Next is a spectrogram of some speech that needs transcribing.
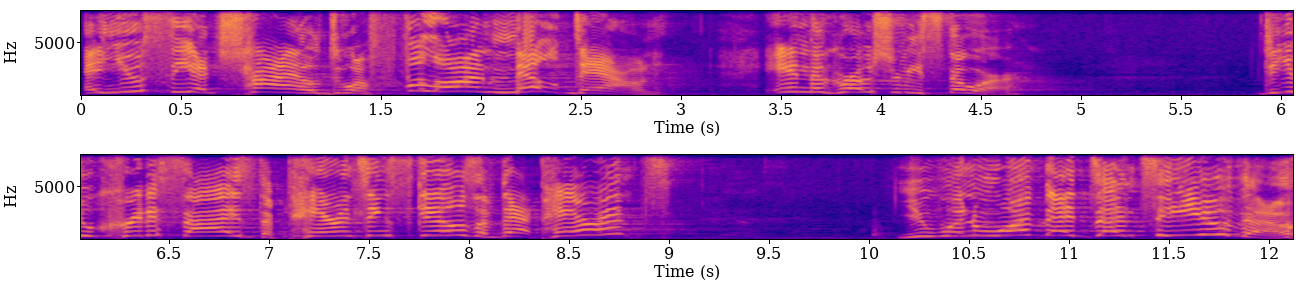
and you see a child do a full on meltdown in the grocery store. Do you criticize the parenting skills of that parent? You wouldn't want that done to you, though.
